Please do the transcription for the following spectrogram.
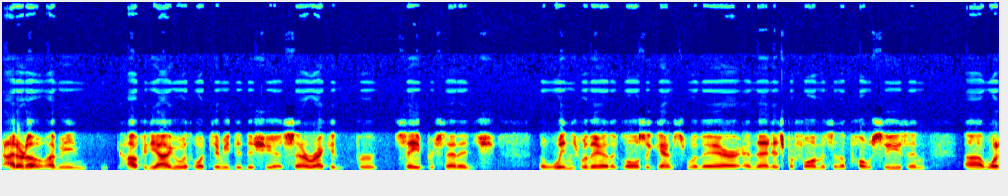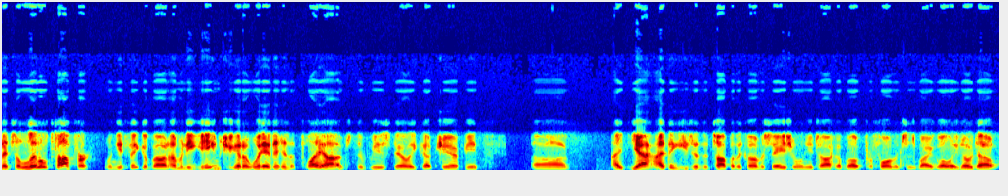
I don't know. I mean, how can you argue with what Timmy did this year? Set a record for save percentage. The wins were there, the goals against were there, and then his performance in the postseason. Uh, when it's a little tougher, when you think about how many games you got to win in the playoffs to be a Stanley Cup champion, uh, I, yeah, I think he's at the top of the conversation when you talk about performances by a goalie, no doubt.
